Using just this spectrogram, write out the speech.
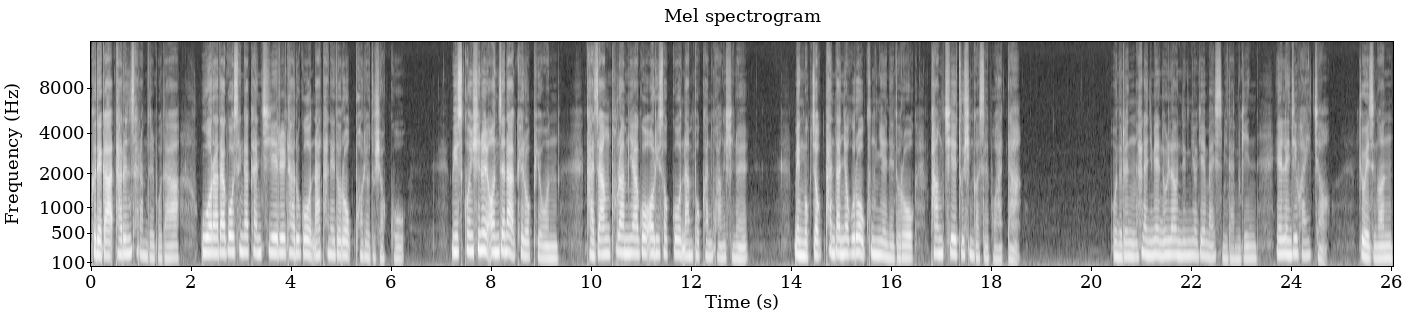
그대가 다른 사람들보다 우월하다고 생각한 지혜를 다루고 나타내도록 버려두셨고 위스콘신을 언제나 괴롭혀온 가장 불합리하고 어리석고 난폭한 광신을 맹목적 판단력으로 국리해내도록 방치해 두신 것을 보았다. 오늘은 하나님의 놀라운 능력의 말씀이 담긴 엘렌지 화이처 교회 증언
